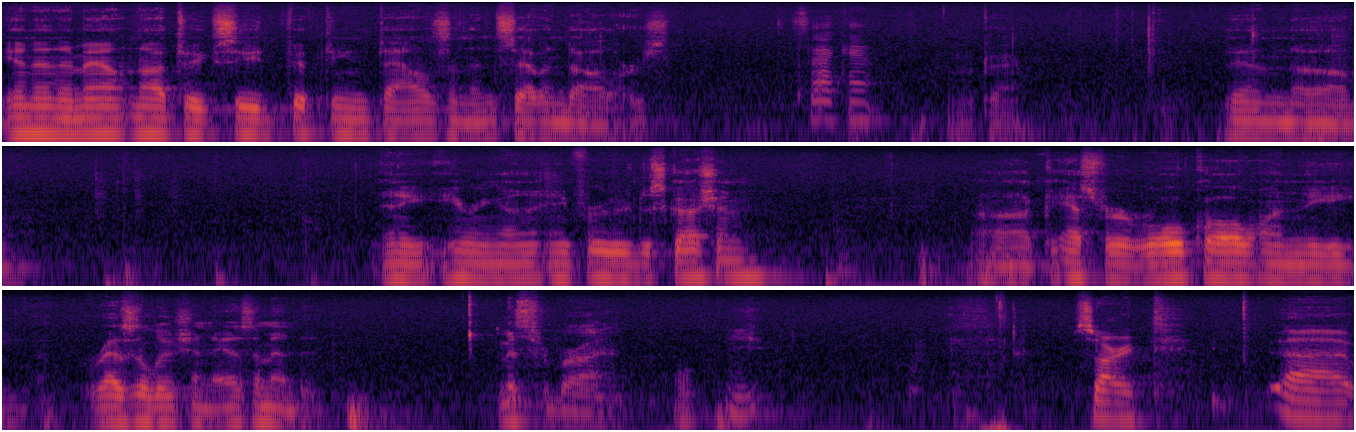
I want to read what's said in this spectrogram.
in an amount not to exceed fifteen thousand and seven dollars. Second. Okay. Then, um, any, hearing on, any further discussion? Uh, ask for a roll call on the resolution as amended. Mr. Bryant, Sorry. Uh,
